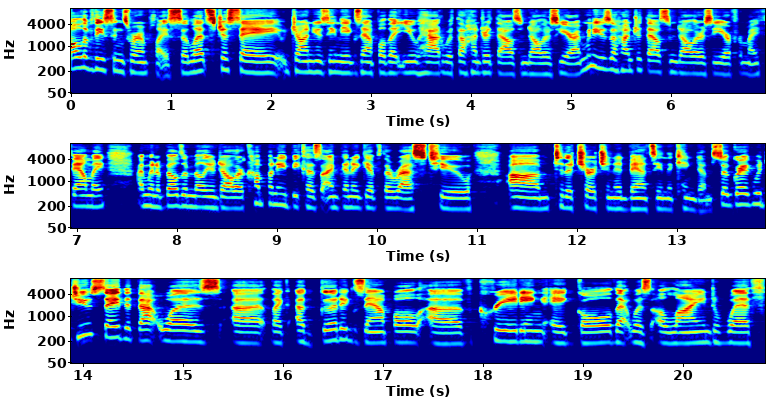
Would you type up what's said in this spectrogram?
all of these things were in place. So let's just say, John, using the example that you had with $100,000 a year, I'm going to use $100,000 a year for my family. I'm going to build a million dollar company because I'm going to give the rest to um, to the church and advancing the kingdom. So, Greg, would you say that that was uh, like a good example of creating a goal that was aligned with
